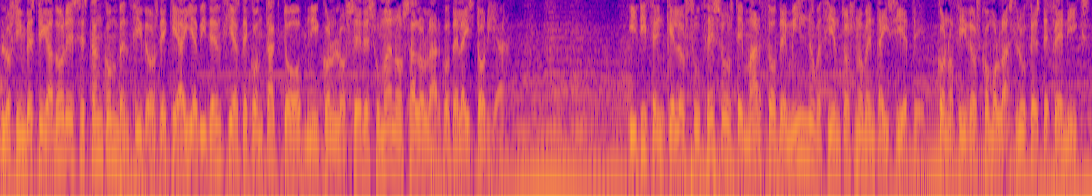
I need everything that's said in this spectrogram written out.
Los investigadores están convencidos de que hay evidencias de contacto ovni con los seres humanos a lo largo de la historia. Y dicen que los sucesos de marzo de 1997, conocidos como las luces de Fénix,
